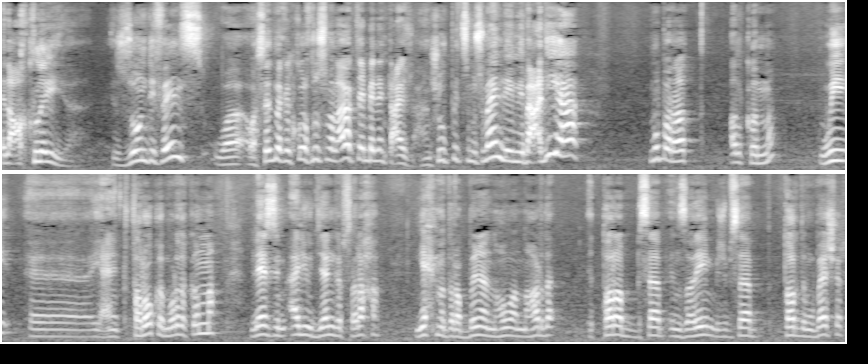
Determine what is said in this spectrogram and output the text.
العقلية الزون ديفense واسيب لك الكرة في نص ملعبك تعمل اللي أنت عايزه هنشوف بيتسو موسيماني لأن بعديها مباراة القمة و يعني تطرق لمباراة القمة لازم اليو ديانج بصراحة يحمد ربنا إن هو النهارده اتطرد بسبب إنذارين مش بسبب طرد مباشر.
